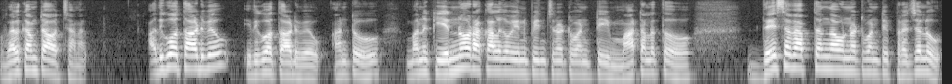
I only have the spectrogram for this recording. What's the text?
welcome to our channel అదిగో థర్డ్ వేవ్ ఇదిగో థర్డ్ వేవ్ అంటూ మనకి ఎన్నో రకాలుగా వినిపించినటువంటి మాటలతో దేశవ్యాప్తంగా ఉన్నటువంటి ప్రజలు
